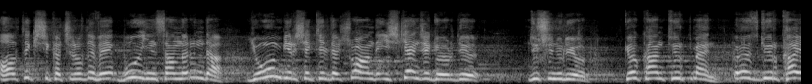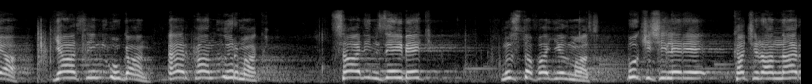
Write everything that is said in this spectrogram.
6 kişi kaçırıldı ve bu insanların da yoğun bir şekilde şu anda işkence gördüğü düşünülüyor. Gökhan Türkmen, Özgür Kaya, Yasin Ugan, Erkan Irmak, Salim Zeybek, Mustafa Yılmaz. Bu kişileri kaçıranlar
